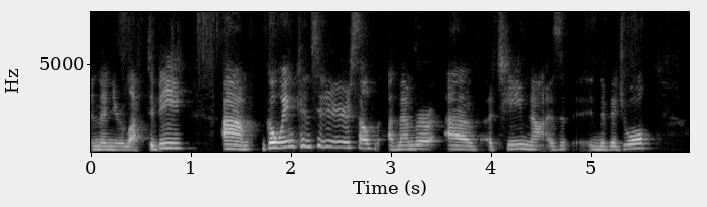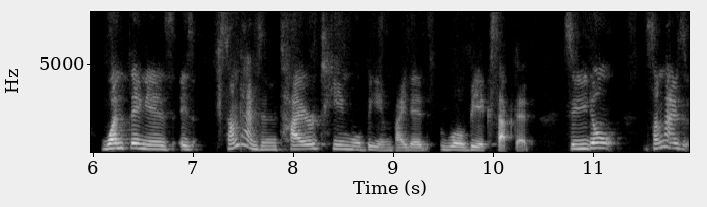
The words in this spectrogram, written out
and then you're left to be. Um, go in, consider yourself a member of a team, not as an individual. One thing is, is sometimes an entire team will be invited, will be accepted. So you don't, sometimes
